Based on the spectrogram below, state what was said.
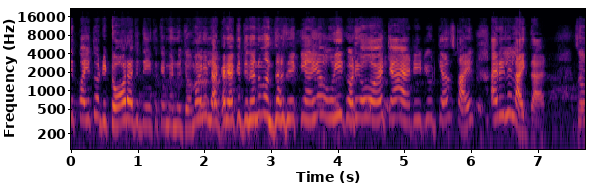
ਤੇ ਭਾਈ ਤੁਹਾਡੀ ਟੌਰ ਅੱਜ ਦੇਖ ਕੇ ਮੈਨੂੰ ਜਮਾ ਨਹੀਂ ਲੱਗ ਰਿਹਾ ਕਿ ਜਿਨ੍ਹਾਂ ਨੂੰ ਅੰਦਰ ਦੇਖ ਕੇ ਆਏ ਉਹੀ ਖੜੇ ਉਹ ਹੈ ਕੀ ਐਟੀਟਿਊਡ ਕੀ style I really like that so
